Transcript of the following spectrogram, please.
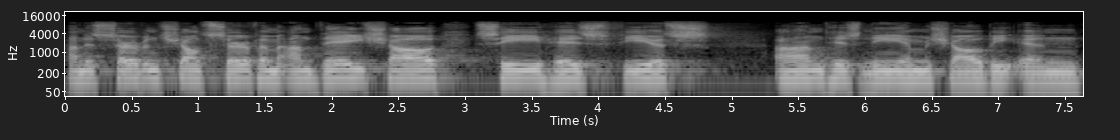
and his servants shall serve him, and they shall see his face, and his name shall be in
